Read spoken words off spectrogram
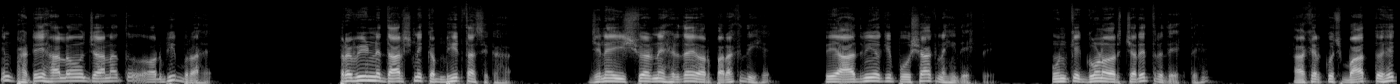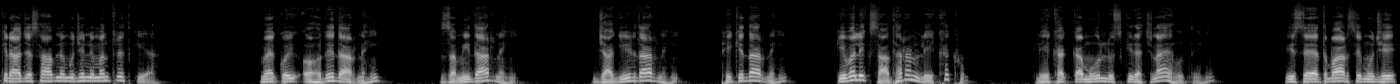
इन फटे हालों जाना तो और भी बुरा है। प्रवीण ने दार्शनिक गंभीरता से कहा, जिन्हें ईश्वर ने हृदय और परख दी है, वे आदमियों की पोशाक नहीं देखते। उनके गुण और चरित्र देखते हैं। आखिर कुछ बात तो है कि राजा साहब ने मुझे निमंत्रित किया। मैं कोई ओहदेदार नहीं, जमींदार नहीं। जागीरदार नहीं, ठेकेदार नहीं, केवल एक साधारण लेखक हूँ। लेखक का मूल उसकी रचनाएँ होती हैं। इस एतबार से मुझे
